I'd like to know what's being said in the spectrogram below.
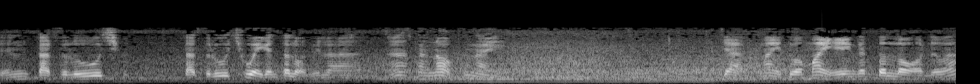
ถึง ตัดสรู้ตัดสรู้ช่วยกันตลอดเวลานะทั้งนอกทั้งใน จากไม่ตัวไม่เองกันตลอดเลยวะ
